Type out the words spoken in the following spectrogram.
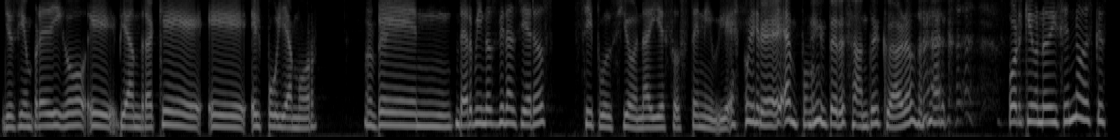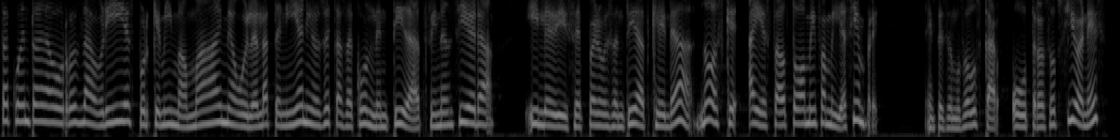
Yo siempre digo, eh, Diandra, que eh, el poliamor Ok. en términos financieros sí funciona y es sostenible. tiempo. Interesante, claro. Porque uno dice, no, es que esta cuenta de ahorros la abrí, es porque mi mamá y mi abuela la tenían y uno se casa con una entidad financiera y le dice, pero esa entidad, ¿qué le da? No, es que ahí ha estado toda mi familia siempre. Empecemos a buscar otras opciones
